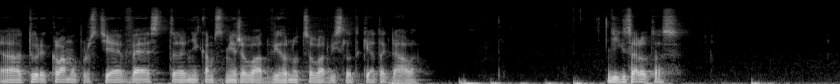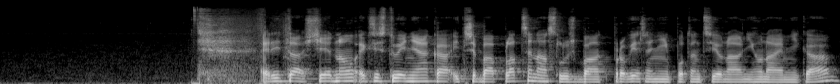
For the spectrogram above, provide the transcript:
uh, tu reklamu prostě vést, někam směřovat, vyhodnocovat výsledky a tak dále. Dík za dotaz. Edita, ještě jednou, existuje nějaká i třeba placená služba k prověření potenciálního nájemníka?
